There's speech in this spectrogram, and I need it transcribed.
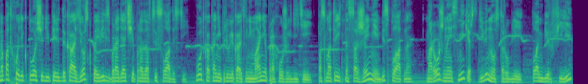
На подходе к площади перед ДК Озерск появились бродячие продавцы сладостей. Вот как они привлекают внимание прохожих детей. Посмотреть на сожжение бесплатно. Мороженое Сникерс 90 рублей, пломбир Фили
